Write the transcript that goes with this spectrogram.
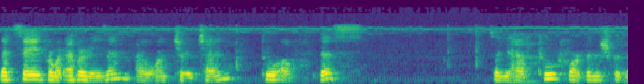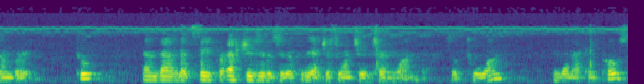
Let's say for whatever reason I want to return two of this. So you have two for finished good number two. And then let's say for FG003 I just want to return one. So two one. And then I can post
